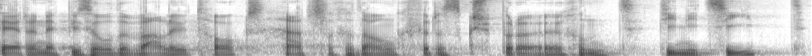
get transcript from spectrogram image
deren Episode Value Talks. Herzlichen Dank für das Gespräch und deine Zeit.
